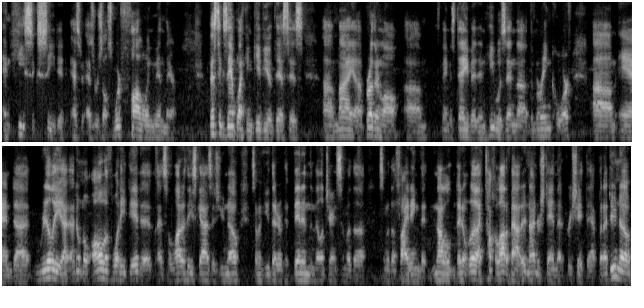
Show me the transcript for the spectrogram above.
and he succeeded as, as a result. So we're following in there. Best example I can give you of this is uh, my uh, brother-in-law. Um, his name is David, and he was in the, the Marine Corps. Um, and uh, really, I, I, don't know all of what he did. Uh, as a lot of these guys, as you know, some of you that have been in the military, and some of the some of the fighting that not they don't really like talk a lot about it, and I understand that, appreciate that. But I do know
